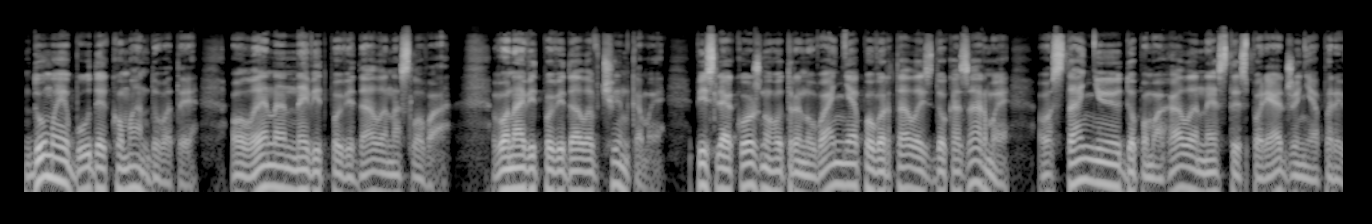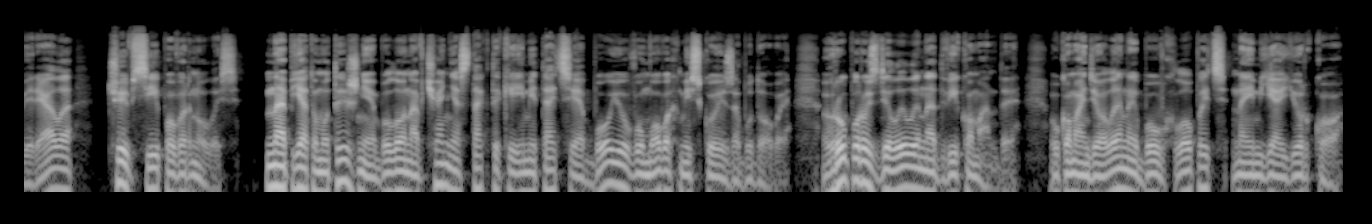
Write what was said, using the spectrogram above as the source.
Думає, буде командувати. Олена не відповідала на слова. Вона відповідала вчинками. Після кожного тренування поверталась до казарми, останньою допомагала нести спорядження, перевіряла, чи всі повернулись. На п'ятому тижні було навчання з тактики імітація бою в умовах міської забудови. Групу розділили на дві команди. У команді Олени був хлопець на ім'я Юрко,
